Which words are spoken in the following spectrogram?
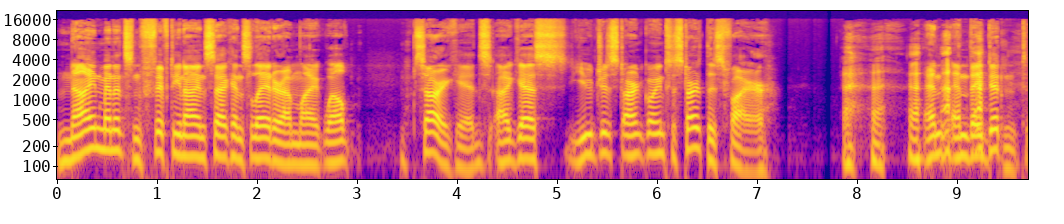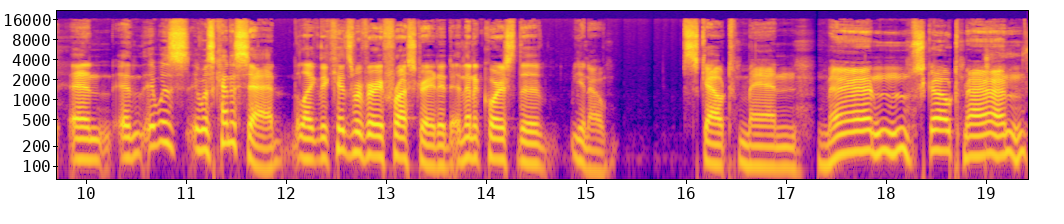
9 minutes and 59 seconds later i'm like well sorry kids. I guess you just aren't going to start this fire. And and they didn't. And and it was it was kind of sad. Like the kids were very frustrated. And then of course the you know scout man man scout man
